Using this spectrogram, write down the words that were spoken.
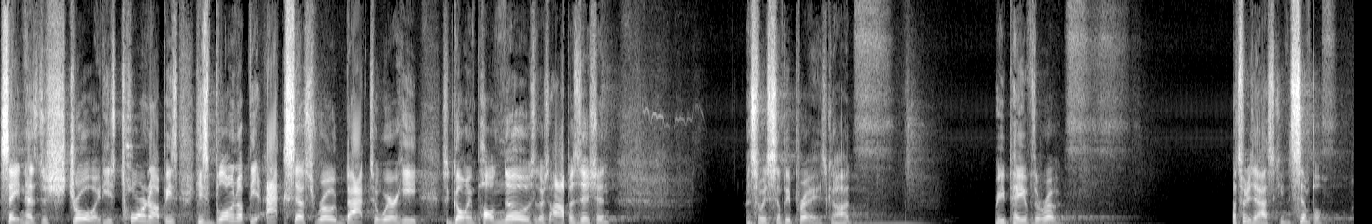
Satan has destroyed. He's torn up. He's, he's blown up the access road back to where he's going. Paul knows there's opposition. And so he simply prays God, repave the road. That's what he's asking. Simple.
